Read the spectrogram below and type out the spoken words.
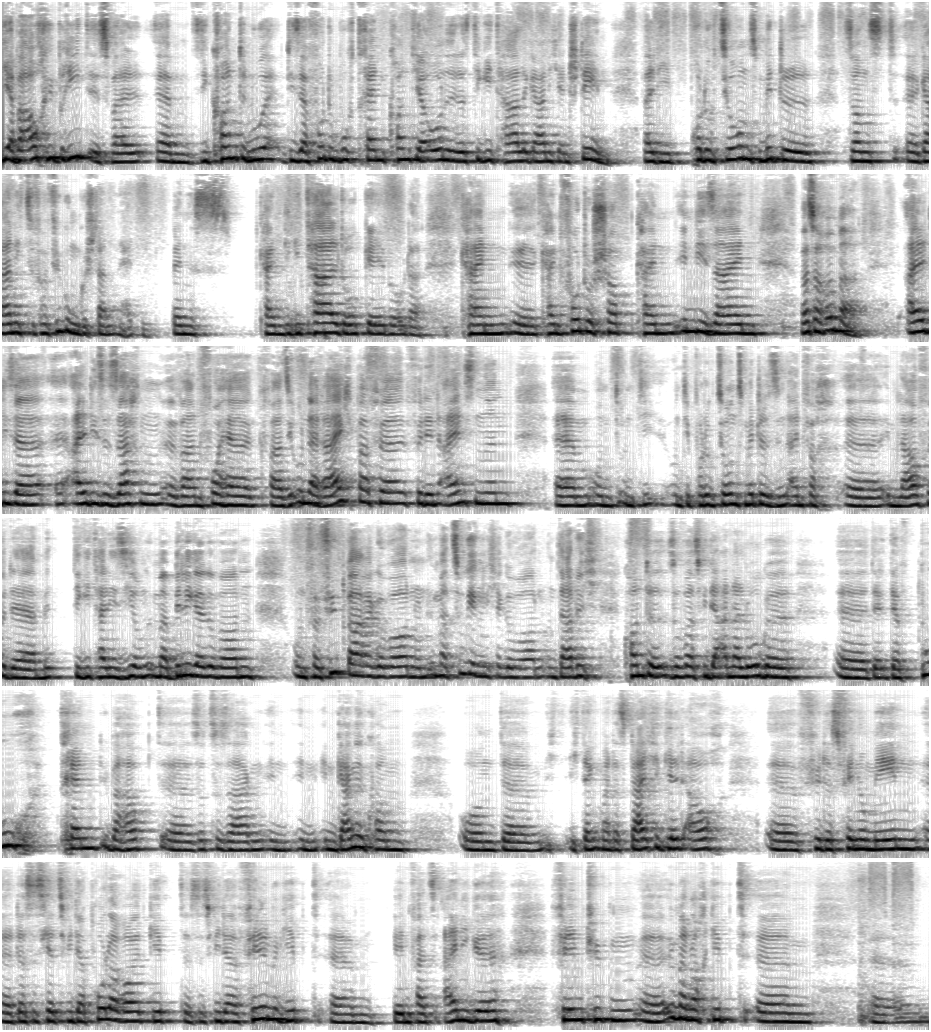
die aber auch hybrid ist, weil ähm, sie konnte nur, dieser Fotobuchtrend konnte ja ohne das Digitale gar nicht entstehen, weil die Produktionsmittel sonst äh, gar nicht zur Verfügung gestanden hätten, wenn es keinen Digitaldruck gäbe oder kein, äh, kein Photoshop, kein InDesign, was auch immer. All, dieser, äh, all diese Sachen äh, waren vorher quasi unerreichbar für, für den Einzelnen ähm, und, und, die, und die Produktionsmittel sind einfach äh, im Laufe der Digitalisierung immer billiger geworden und verfügbarer geworden und immer zugänglicher geworden. Und dadurch konnte sowas wie der analoge, äh, der, der Buchtrend überhaupt äh, sozusagen in, in, in Gange kommen. Und äh, ich, ich denke mal, das Gleiche gilt auch für das Phänomen, äh, dass es jetzt wieder Polaroid gibt, dass es wieder Filme gibt, ähm, jedenfalls einige Filmtypen äh, immer noch gibt. Ähm, äh,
